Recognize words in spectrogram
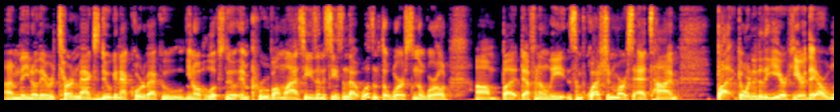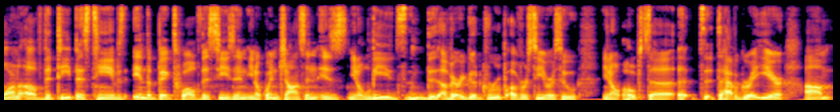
Um, they, you know, they returned Max Duggan at quarterback, who you know looks to improve on last season, a season that wasn't the worst in the world, um, but definitely some question marks at time. But going into the year here, they are one of the deepest teams in the Big 12 this season. You know, Quentin Johnson is, you know, leads the, a very good group of receivers who, you know, hopes to to, to have a great year. Um,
